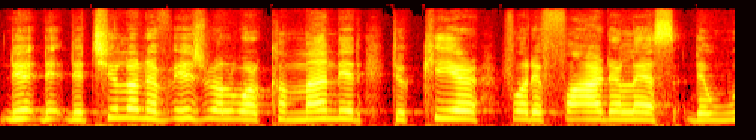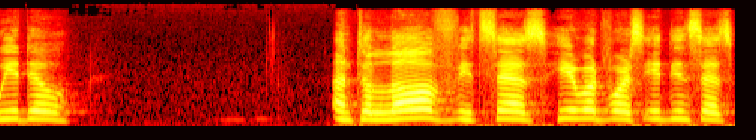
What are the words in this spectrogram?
The, the, the children of Israel were commanded to care for the fatherless, the widow. And to love, it says, hear what verse 18 says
